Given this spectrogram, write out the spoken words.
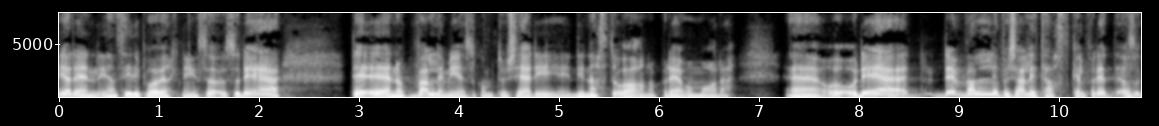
Ja, det er en gjensidig påvirkning. Så, så det, er, det er nok veldig mye som kommer til å skje de, de neste årene på det området. Eh, og og det, er, det er veldig forskjellig terskel. For det, altså,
